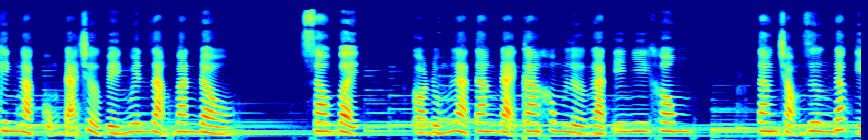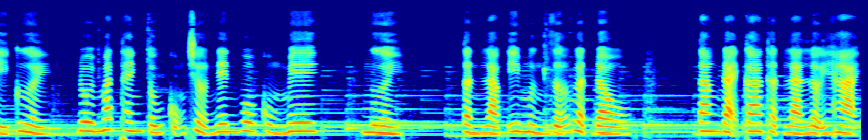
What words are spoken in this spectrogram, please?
kinh ngạc cũng đã trở về nguyên dạng ban đầu. Sao vậy? Có đúng là Tang đại ca không lừa gạt Y Nhi không? Tang Trọng Dương đắc ý cười, đôi mắt thanh tú cũng trở nên vô cùng mê người. Tần Lạc Y mừng rỡ gật đầu. Tang đại ca thật là lợi hại,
